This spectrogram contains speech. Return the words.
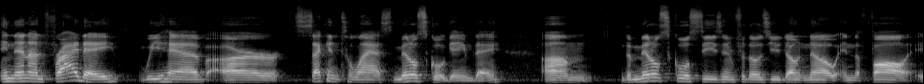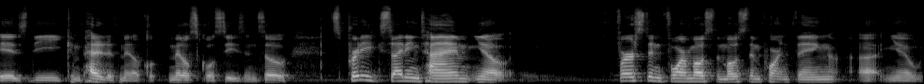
and then on Friday we have our second to last middle school game day. Um, the middle school season, for those of you don't know, in the fall is the competitive middle middle school season. So it's pretty exciting time. You know, first and foremost, the most important thing, uh, you know,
